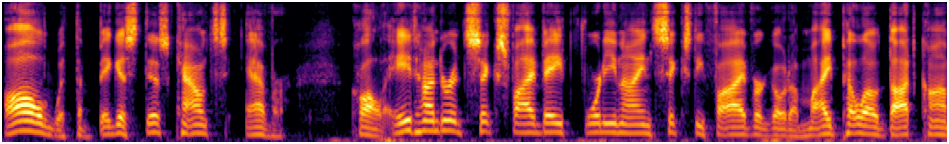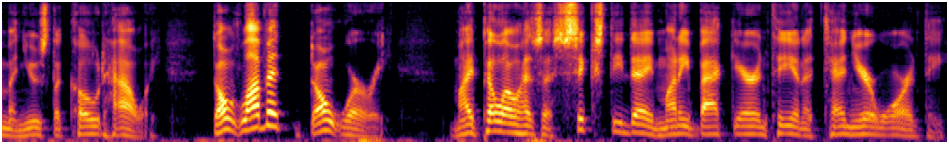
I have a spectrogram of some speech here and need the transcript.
All with the biggest discounts ever. Call 800 658 4965 or go to mypillow.com and use the code Howie. Don't love it? Don't worry. My Pillow has a 60-day money-back guarantee and a 10-year warranty.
